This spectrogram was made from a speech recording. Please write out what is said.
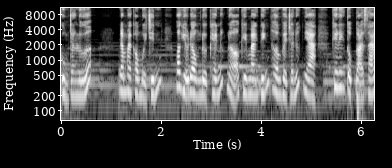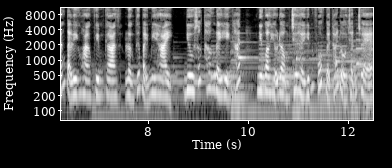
cùng trang lứa. Năm 2019, Quang Hiểu Đồng được khen nức nở khi mang tiếng thơm về cho nước nhà, khi liên tục tỏa sáng tại Liên hoan phim Cannes lần thứ 72. Dù xuất thân đầy hiển hách, nhưng Quang Hiểu Đồng chưa hề dính phốt về thái độ chảnh chọe.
